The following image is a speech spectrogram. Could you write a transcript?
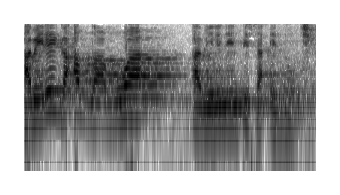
abeere nga allah amuwa abeere n'empisa ennungi.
